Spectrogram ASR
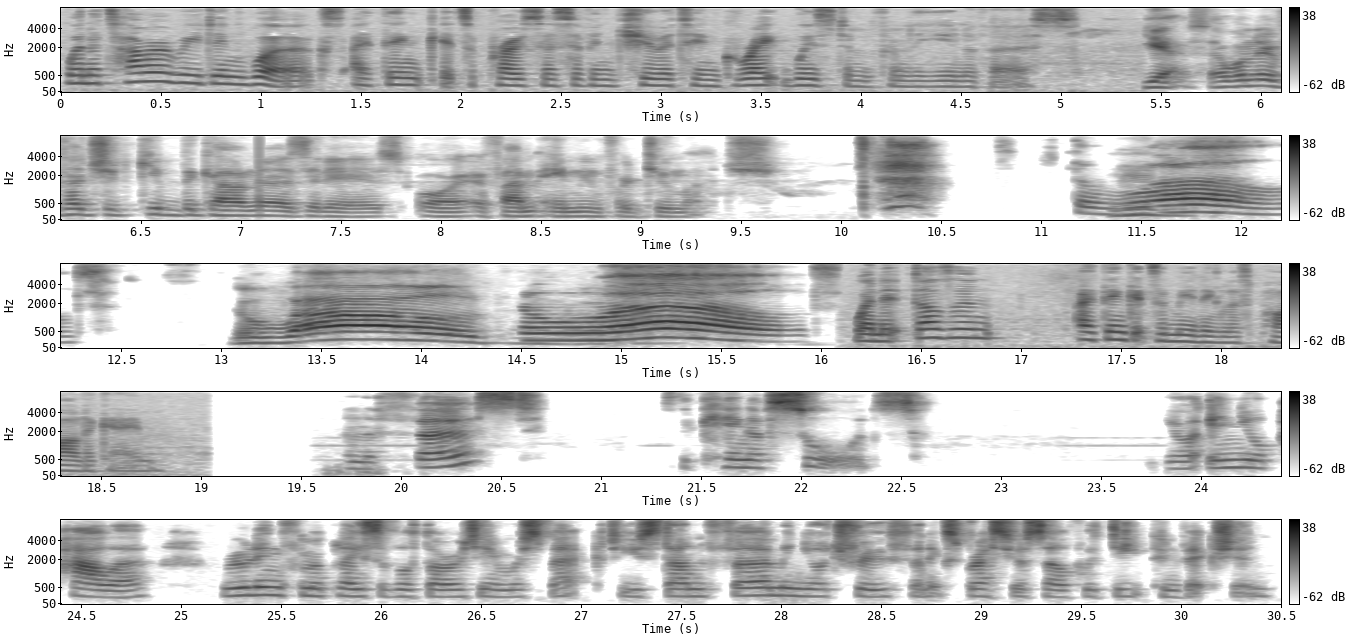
When a tarot reading works, I think it's a process of intuiting great wisdom from the universe. Yes, I wonder if I should keep the calendar as it is or if I'm aiming for too much. The hmm. world. The world! The world. When it doesn't, I think it's a meaningless parlor game. And the first is the King of Swords. You're in your power, ruling from a place of authority and respect. You stand firm in your truth and express yourself with deep conviction.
